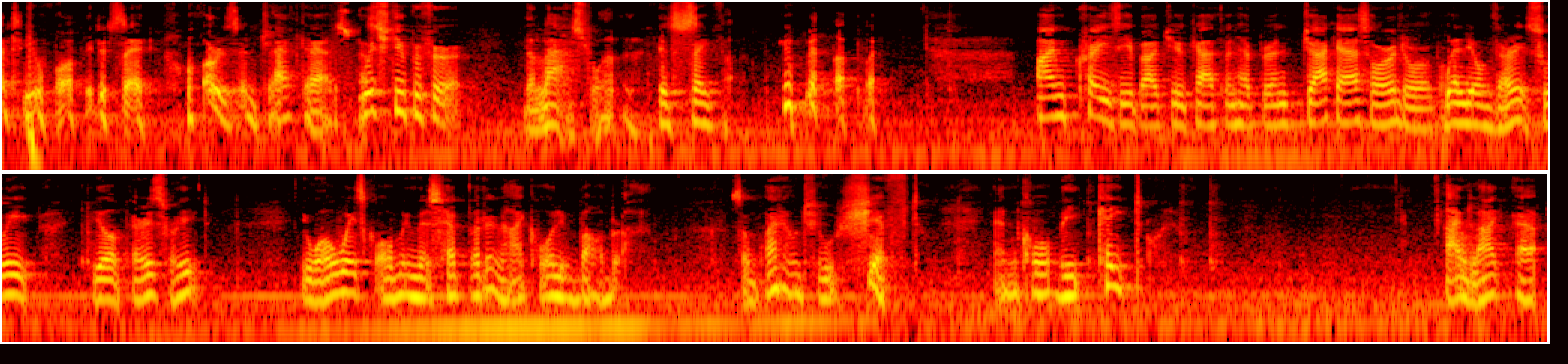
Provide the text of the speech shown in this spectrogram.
what, do you want me to say? Or is it jackass? Which do you prefer? The last one. It's safer. I'm crazy about you, Katharine Hepburn, jackass or adorable. Well, you're very sweet. You're very sweet. You always call me Miss Hepburn, and I call you Barbara. So why don't you shift and call me Kate? I'd like that.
